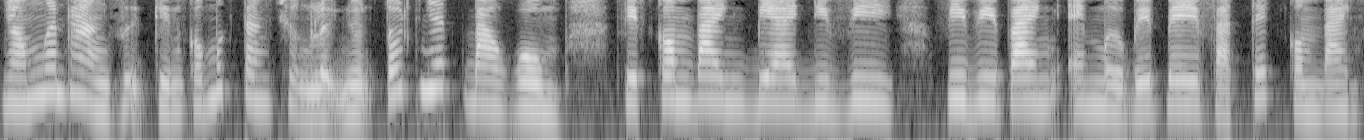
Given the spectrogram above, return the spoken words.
Nhóm ngân hàng dự kiến có mức tăng trưởng lợi nhuận tốt nhất bao gồm Vietcombank, BIDV, VPBank, MBB và Techcombank.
